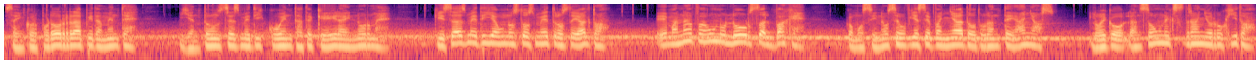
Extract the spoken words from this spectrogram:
Se incorporó rápidamente y entonces me di cuenta de que era enorme. Quizás medía unos dos metros de alto. Emanaba un olor salvaje, como si no se hubiese bañado durante años. Luego lanzó un extraño rugido,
